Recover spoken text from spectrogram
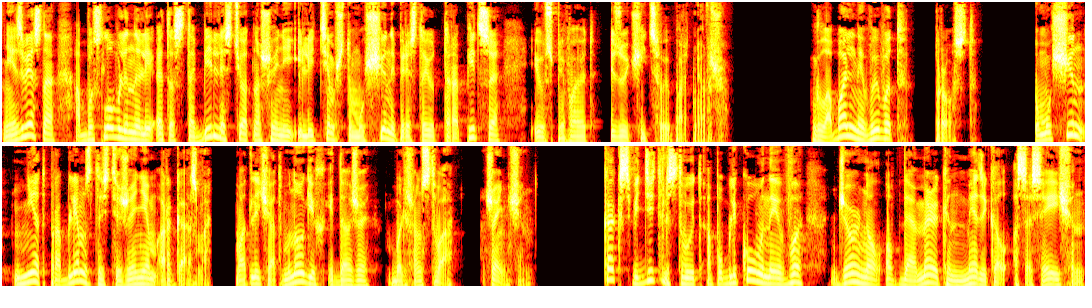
Неизвестно, обусловлено ли это стабильностью отношений или тем, что мужчины перестают торопиться и успевают изучить свою партнершу. Глобальный вывод прост. У мужчин нет проблем с достижением оргазма, в отличие от многих и даже большинства женщин. Как свидетельствуют опубликованные в Journal of the American Medical Association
